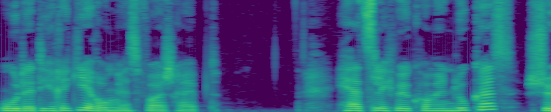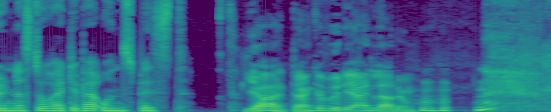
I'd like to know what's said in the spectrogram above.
oder die Regierung es vorschreibt. Herzlich willkommen, Lukas. Schön, dass du heute bei uns bist. Ja, danke für die Einladung.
